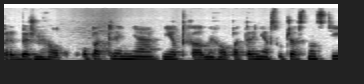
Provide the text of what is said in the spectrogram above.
predbežného opatrenia, neodkladného opatrenia v súčasnosti,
